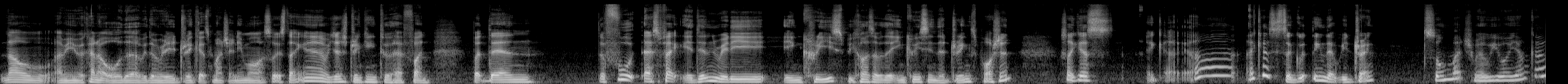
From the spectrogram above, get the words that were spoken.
now I mean we're kind of older. We don't really drink as much anymore. So it's like, yeah, we're just drinking to have fun. But then, the food aspect it didn't really increase because of the increase in the drinks portion. So I guess, I, uh, I guess it's a good thing that we drank so much when we were younger.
